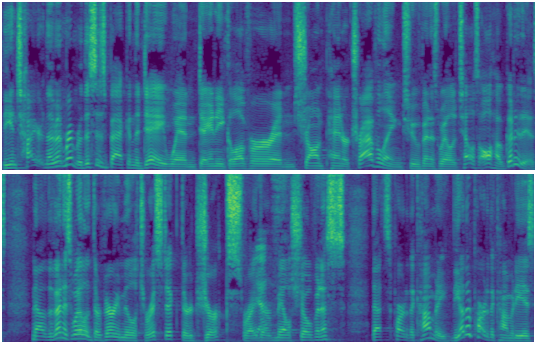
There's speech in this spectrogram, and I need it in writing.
the entire, now remember, this is back in the day when Danny Glover and Sean Penn are traveling to Venezuela to tell us all how good it is. Now, the Venezuela, they're very militaristic. They're jerks, right? They're male chauvinists. That's part of the comedy. The other part of the comedy is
